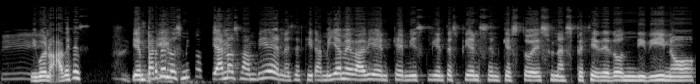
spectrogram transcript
Y bueno, a veces y en parte los mitos ya nos van bien, es decir, a mí ya me va bien que mis clientes piensen que esto es una especie de don divino,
